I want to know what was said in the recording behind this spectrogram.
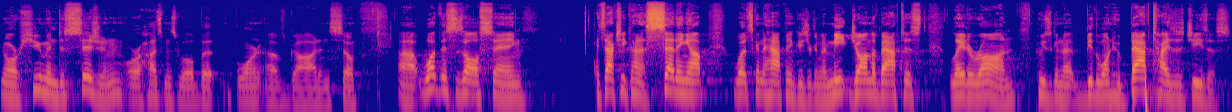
nor human decision or a husband's will, but born of God. And so, uh, what this is all saying it's actually kind of setting up what's going to happen because you're going to meet John the Baptist later on, who's going to be the one who baptizes Jesus.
